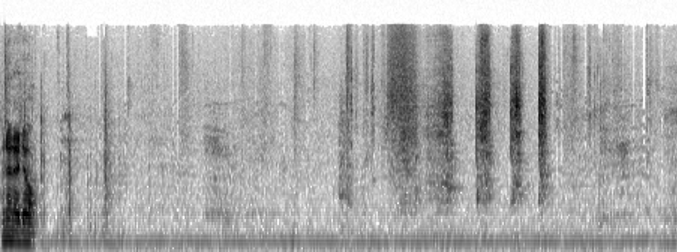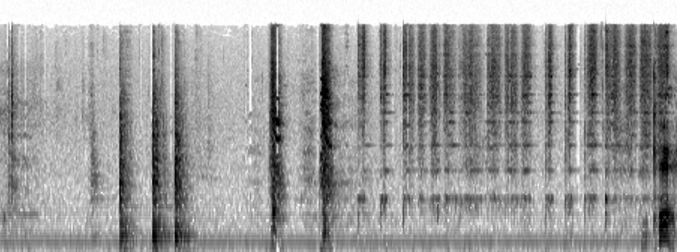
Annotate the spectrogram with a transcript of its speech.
And then I don't. Okay.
